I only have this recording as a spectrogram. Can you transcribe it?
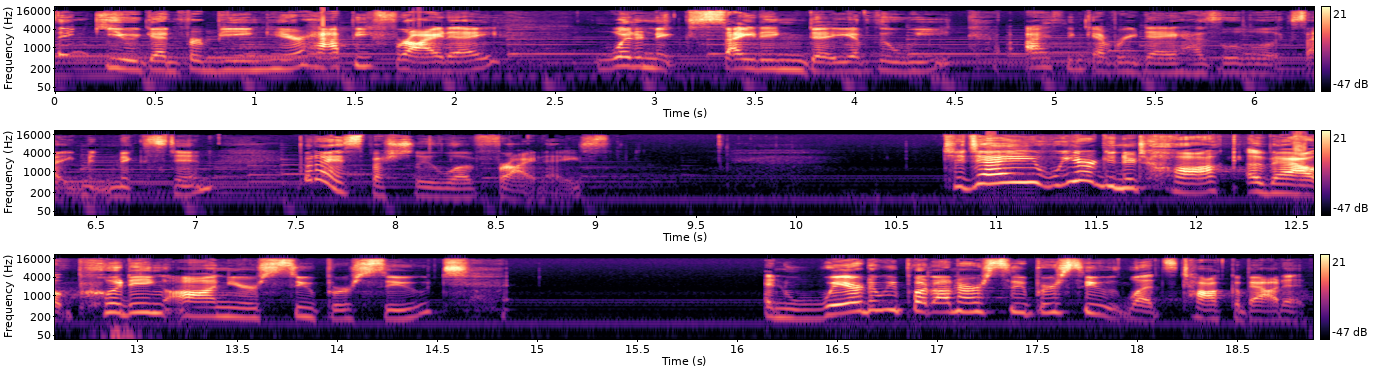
Thank you again for being here. Happy Friday. What an exciting day of the week. I think every day has a little excitement mixed in, but I especially love Fridays. Today, we are going to talk about putting on your super suit. And where do we put on our super suit? Let's talk about it.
